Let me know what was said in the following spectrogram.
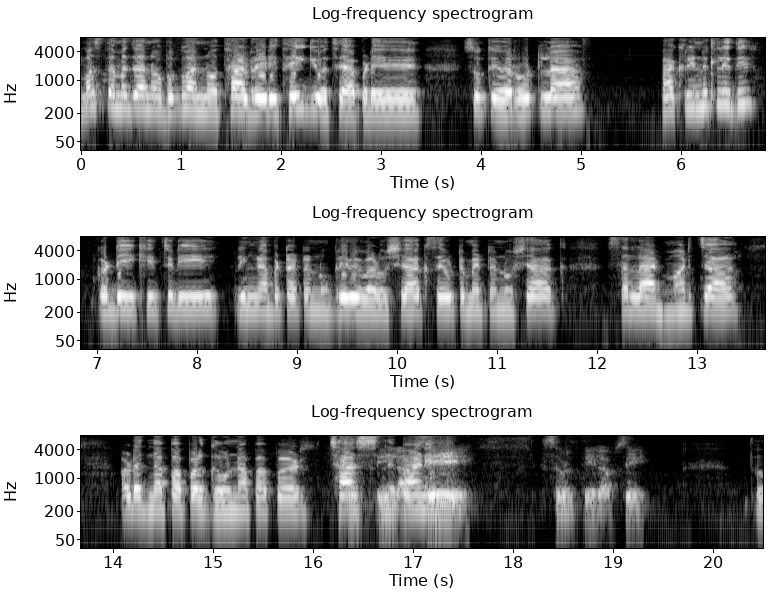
મસ્ત મજાનો ભગવાનનો થાળ રેડી થઈ ગયો છે આપણે. શું કહેવાય રોટલા ભાખરી નથી લીધી? કઢી ખીચડી રીંગણા બટાટા નું ગ્રેવી વાળું શાક સેવ ટમેટાનું શાક સલાડ મરચા અડદના પાપડ ઘઉંના પાપડ છાશ ને પાણી. સુરતી લાપસી. તો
